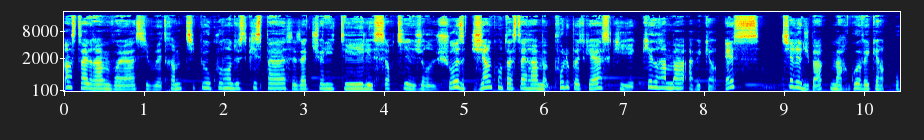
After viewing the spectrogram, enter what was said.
Instagram, voilà, si vous voulez être un petit peu au courant de ce qui se passe, les actualités, les sorties et ce genre de choses, j'ai un compte Instagram pour le podcast qui est Kedrama avec un S tiré du bas, Margot avec un O.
